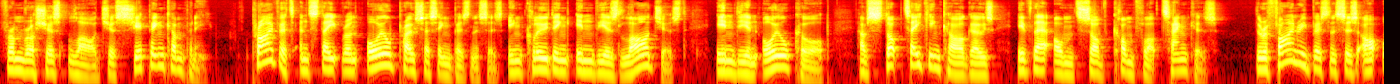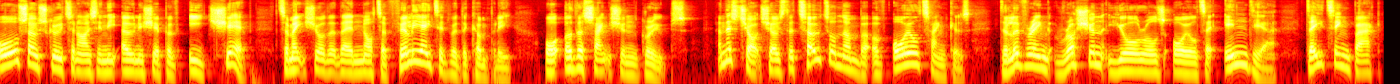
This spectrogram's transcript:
from Russia's largest shipping company. Private and state run oil processing businesses, including India's largest, Indian Oil Corp, have stopped taking cargoes if they're on Sovcomflot tankers. The refinery businesses are also scrutinising the ownership of each ship to make sure that they're not affiliated with the company or other sanctioned groups. And this chart shows the total number of oil tankers delivering Russian Urals oil to India dating back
